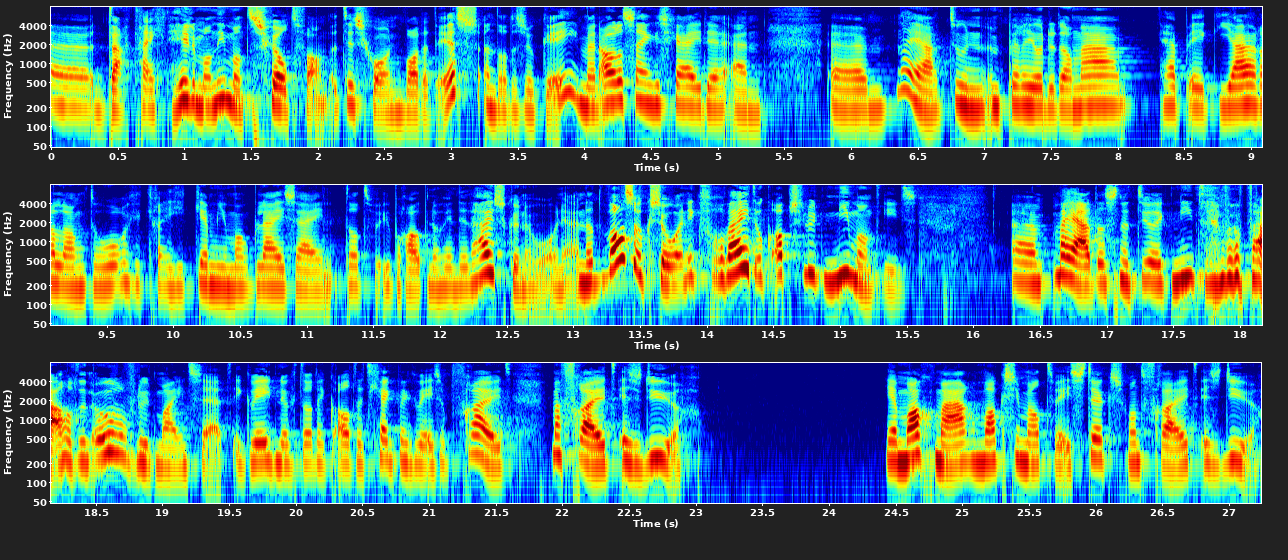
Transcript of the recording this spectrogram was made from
Uh, daar krijgt helemaal niemand schuld van. Het is gewoon wat het is en dat is oké. Mijn ouders zijn gescheiden en uh, nou ja, toen een periode daarna heb ik jarenlang te horen gekregen: Kim, je mag blij zijn dat we überhaupt nog in dit huis kunnen wonen. En dat was ook zo. En ik verwijt ook absoluut niemand iets. Um, maar ja, dat is natuurlijk niet bepaald een overvloed mindset. Ik weet nog dat ik altijd gek ben geweest op fruit. Maar fruit is duur. Je mag maar maximaal twee stuks, want fruit is duur.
